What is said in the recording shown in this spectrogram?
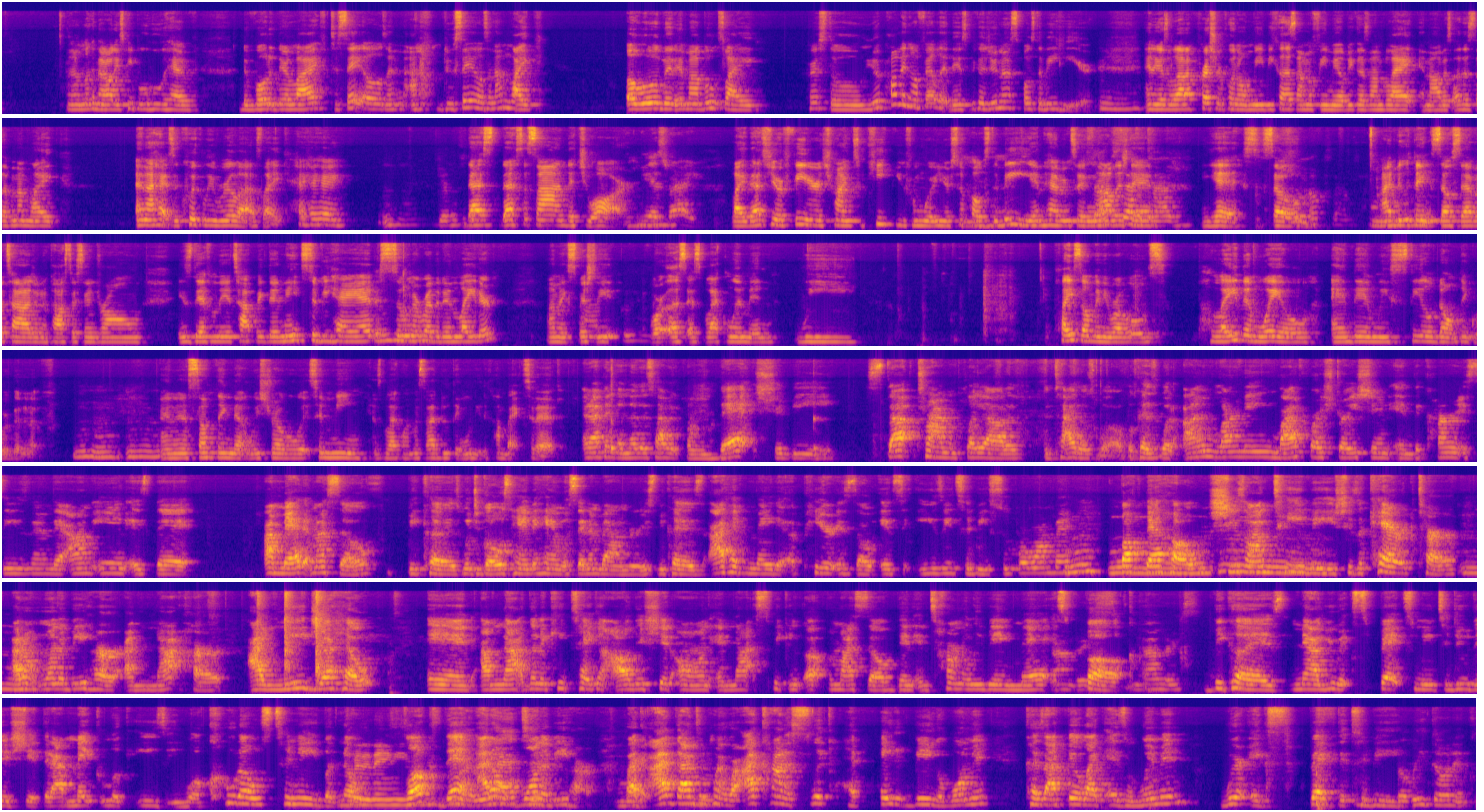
and I'm looking at all these people who have devoted their life to sales and I don't do sales. And I'm like a little bit in my boots, like, Crystal, you're probably gonna fail at this because you're not supposed to be here. Mhm. And there's a lot of pressure put on me because I'm a female, because I'm black, and all this other stuff. And I'm like, and I had to quickly realize, like, hey, hey, hey, Mhm. That's that's a sign that you are. yes, right. Like that's your fear trying to keep you from where you're supposed to be and having to acknowledge that yes. So I do think self sabotage and imposter syndrome is definitely a topic that needs to be had sooner Mhm. rather than later. Um, especially for us as Black women, we play so many roles, play them well, and then we still don't think we're good enough. Mhm. Mhm. And it's something that we struggle with. To me, as Black women, so I do think we need to come back to that. And I think another topic from that should be stop trying to play out of the titles well. Because what I'm learning, my frustration in the current season that I'm in is that I'm mad at myself because which goes hand in hand with setting boundaries because I have made it appear as though it's easy to be superwoman. Mhm. Fuck that hoe. She's on. TV. She's a character. Mhm. I don't want to be her. I'm not her. I need your help. And I'm not gonna keep taking all this shit on and not speaking up for myself, then internally being mad as fuck Boundaries. because now you expect me to do this shit that I make look easy. Well, kudos to me, but no, But it even- fuck that. Yeah, I don't want to be her. Right. Like I've gotten to Mhm. the point where I kind of slick have hated being a woman because I feel like as women we're expected to be But we doing it.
